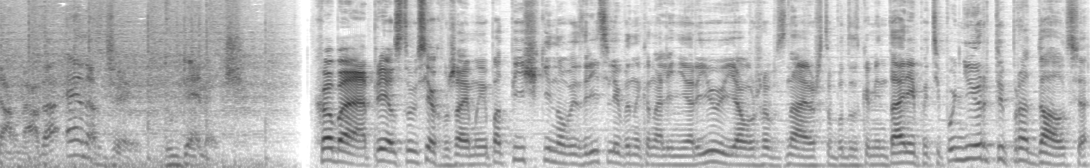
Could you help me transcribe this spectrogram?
Darmada Energy. Do damage. Хоба! Приветствую всех, уважаемые подписчики, новые зрители, вы на канале Нерью, и я уже знаю, что будут комментарии по типу «Нир, ты продался,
